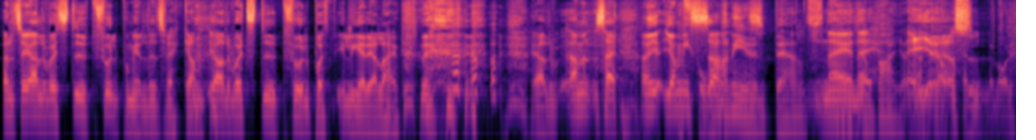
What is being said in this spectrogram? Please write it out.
Alltså jag har aldrig varit stupfull på Medeltidsveckan, jag har aldrig varit stupfull på ett Ileria live. jag har aldrig, ja, men så här, jag, jag det får missat... man ju inte ens. Nej, nej. Nej, jag varit.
